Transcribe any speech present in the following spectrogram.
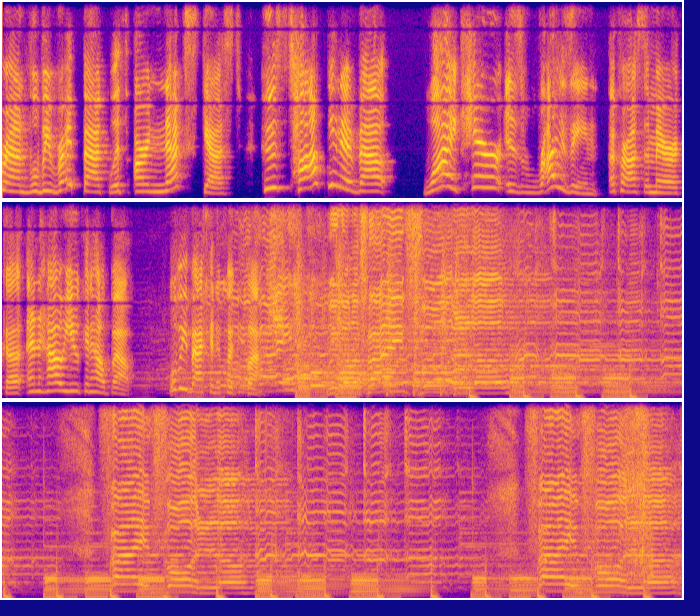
around. We'll be right back with our next guest who's talking about why care is rising across America and how you can help out. We'll be back in a quick flash. We're gonna fight for love. Fight for love. Fight for love.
